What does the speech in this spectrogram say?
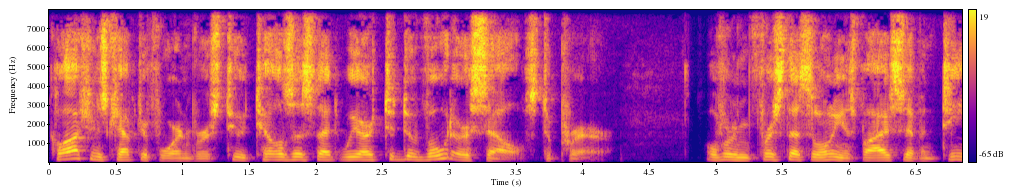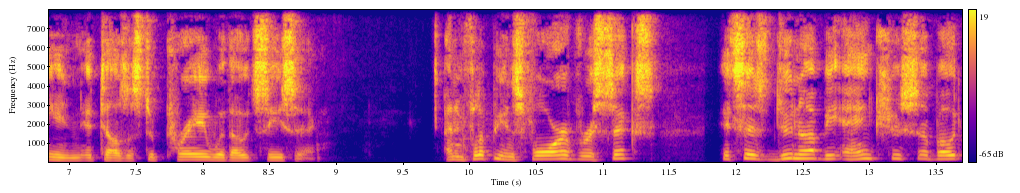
Colossians chapter 4 and verse 2 tells us that we are to devote ourselves to prayer. Over in 1 Thessalonians 5:17, it tells us to pray without ceasing. And in Philippians 4 verse 6, it says, "Do not be anxious about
